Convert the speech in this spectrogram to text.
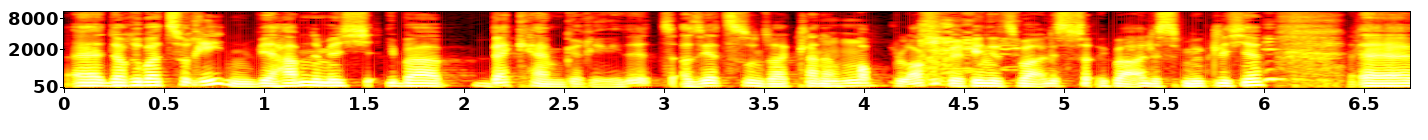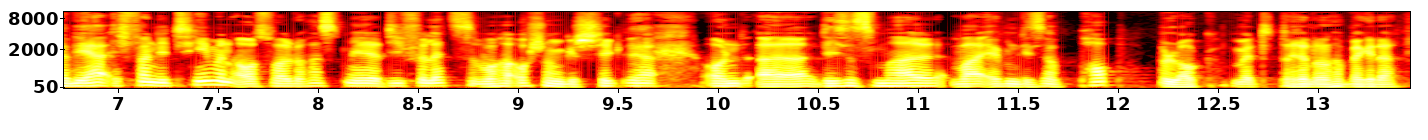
äh, darüber zu reden. Wir haben nämlich über Beckham geredet. Also jetzt ist unser kleiner mhm. Pop-Blog. Wir reden jetzt über alles, über alles Mögliche. Ähm, ja, ich fand die Themenauswahl, du hast mir die für letzte Woche auch schon geschickt. Ja. Und äh, dieses Mal war eben dieser Pop-Blog mit drin und habe mir gedacht,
